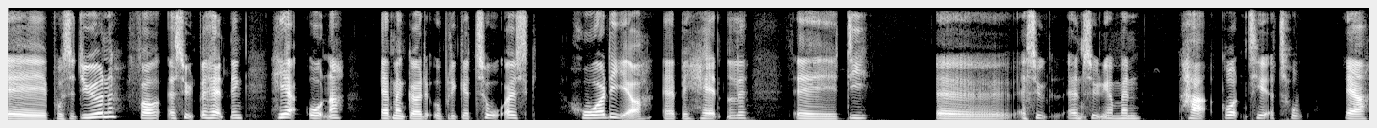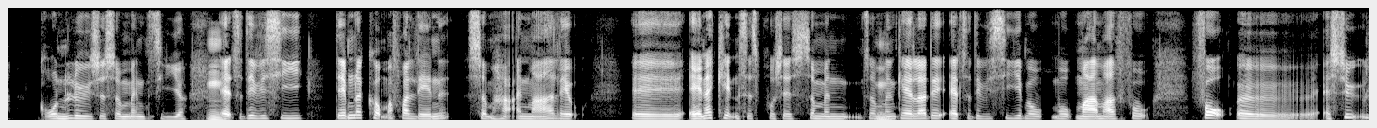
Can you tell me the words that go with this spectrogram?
øh, procedurerne for asylbehandling, herunder at man gør det obligatorisk hurtigere at behandle øh, de øh, asylansøgninger, man har grund til at tro er grundløse, som man siger. Mm. Altså det vil sige, dem, der kommer fra lande, som har en meget lav øh, anerkendelsesproces, som man, som mm. man kalder det. Altså det vil sige, hvor, hvor meget, meget få får øh, asyl,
